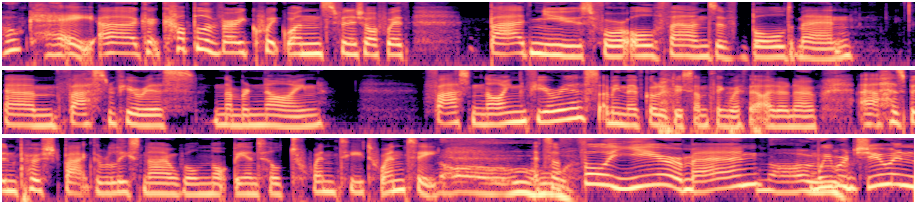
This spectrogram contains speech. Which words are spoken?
Okay, uh, a couple of very quick ones. to Finish off with bad news for all fans of bald men. Um, Fast and Furious number nine. Fast Nine Furious. I mean, they've got to do something with it. I don't know. Uh, has been pushed back. The release now will not be until 2020. No, It's a full year, man. No. We were due in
